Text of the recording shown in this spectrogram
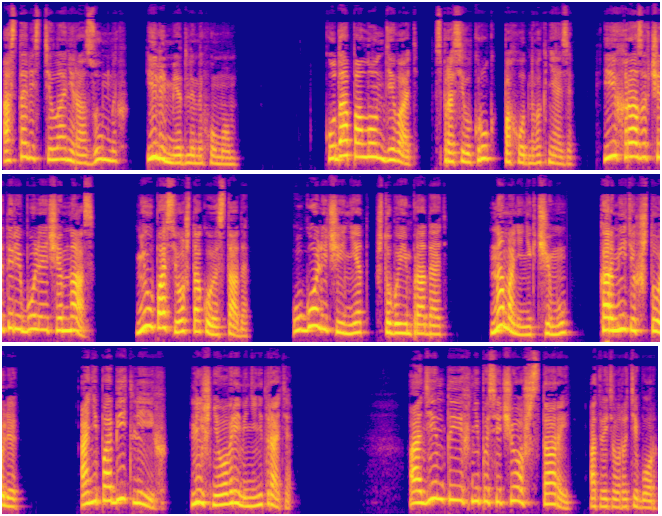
остались тела неразумных или медленных умом. «Куда полон девать?» — спросил круг походного князя. «Их раза в четыре более, чем нас. Не упасешь такое стадо. Уголичей нет, чтобы им продать. Нам они ни к чему. Кормить их, что ли? А не побить ли их, лишнего времени не тратя?» «Один ты их не посечешь, старый», — ответил Ратибор.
